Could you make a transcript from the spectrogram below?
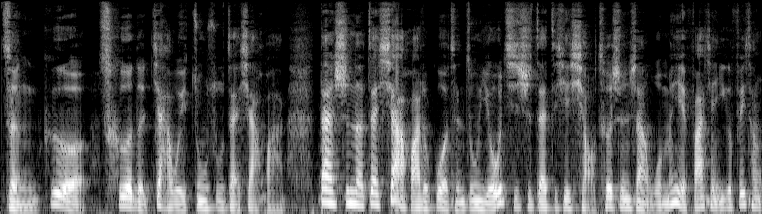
整个车的价位中枢在下滑，但是呢，在下滑的过程中，尤其是在这些小车身上，我们也发现一个非常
